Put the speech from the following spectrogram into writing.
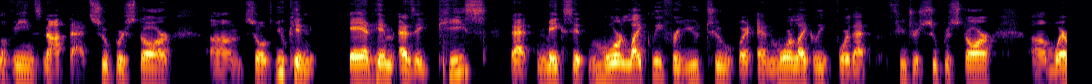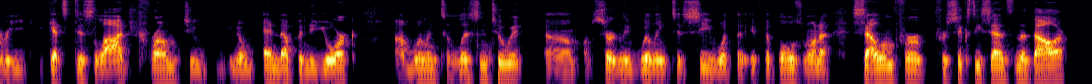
LaVine's not that superstar. Um, so if you can add him as a piece that makes it more likely for you to and more likely for that future superstar um, wherever he gets dislodged from to you know end up in new york i'm willing to listen to it um, i'm certainly willing to see what the if the bulls want to sell him for for 60 cents in the dollar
